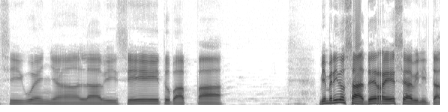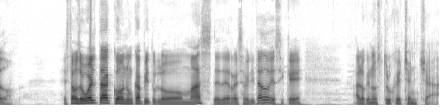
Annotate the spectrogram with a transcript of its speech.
cigüeña la visita tu papá. Bienvenidos a DRS Habilitado. Estamos de vuelta con un capítulo más de DRS Habilitado y así que a lo que nos truje chancha.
